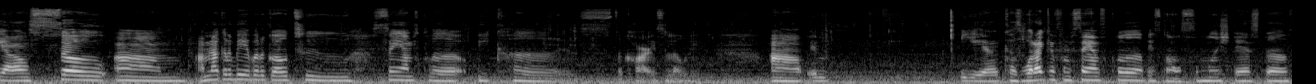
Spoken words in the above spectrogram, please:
y'all so um i'm not gonna be able to go to sam's club because the car is loaded. Um yeah because what i get from sam's club is gonna smush that stuff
